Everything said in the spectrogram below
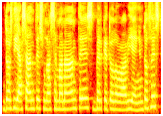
dos días antes, una semana antes, ver que todo va bien. Entonces,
